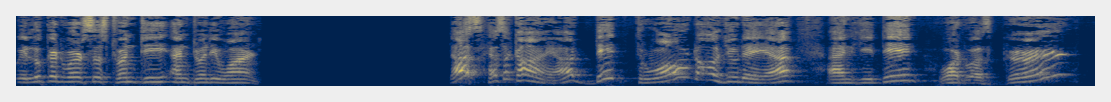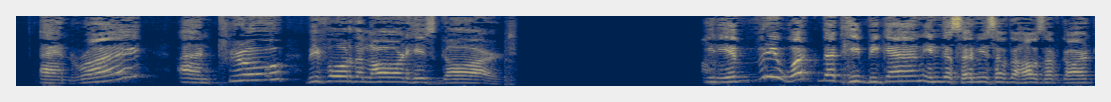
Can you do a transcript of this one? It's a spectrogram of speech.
We look at verses 20 and 21. Thus Hezekiah did throughout all Judea, and he did what was good and right and true before the Lord his God. In every work that he began in the service of the house of God,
